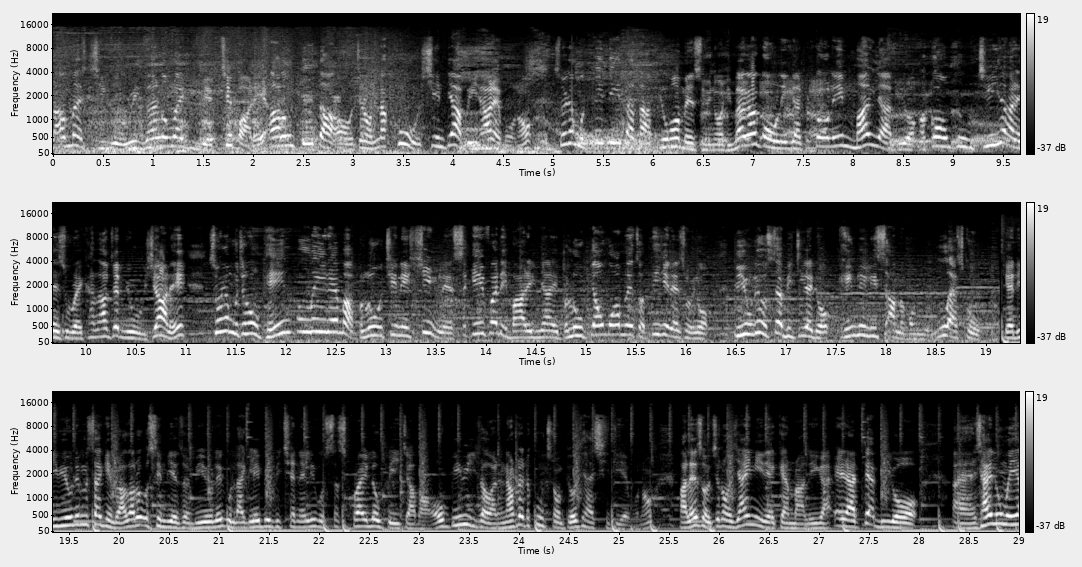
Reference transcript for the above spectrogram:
တာမတ်ကြီးကို revamp လုပ်လိုက်ပြီးဖြစ်ပါတယ်အားလုံးသိတာအောင်ကျွန်တော်နှစ်ခုကိုရှင်းပြပေးထားတယ်ပေါ့နော်ဆိုတော့တိတိတတ်တာပြောရမယ်ဆိုရင်တော့ဒီဘက်ကကောင်လေးကတော်တော်လေးမိုက်လာပြီးတော့အကောင်ပူကြီးရတယ်ဆိုတဲ့ခံစားချက်မျိုးကိုရတယ်ဆိုတော့ကျွန်တော် game play ထဲမှာဘယ်လိုအခြေအနေရှိမလဲ skill fat တွေဘာတွေညာတွေဘယ်လိုပြောင်းသွားမလဲဆိုတော့သိချင်တယ်ဆိုရင်တော့ video လေးကိုဆက်ပြီးကြည့်လိုက်တော့ game play လေးစမယ်ပေါ့မျိုး let's go ကြဒီ video လေးမဆက်ခင် brother တို့အဆင်ပြေဆိုရင် video လေးကို like လေးပေးပြီး channel လေးကို subscribe လုပ်ပေးကြပါဦးပြီးပြီးတော့နောက်ထပ်တစ်ခုကျွန်တော်ပြောချင်ရှိသေးတယ်ပေါ့နော်။ဘာလဲဆိုတော့ကျွန်တော်ရိုက်နေတဲ့ကင်မရာလေးကအဲ့ဒါတက်ပြီးတော့အဲရိုက်လို့မရ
